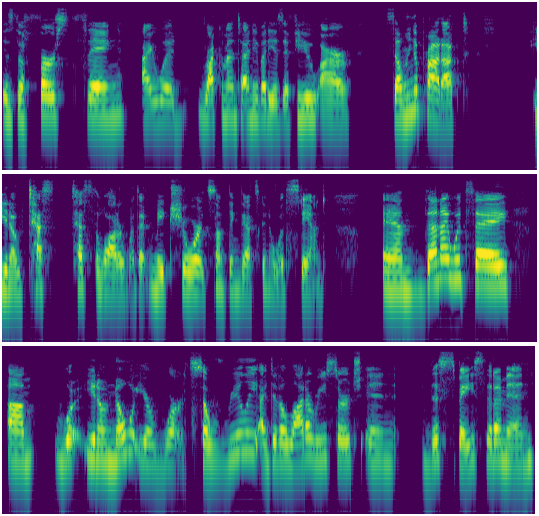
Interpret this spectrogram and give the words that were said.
is the first thing I would recommend to anybody is if you are selling a product, you know, test test the water with it. Make sure it's something that's going to withstand. And then I would say um, what you know know what you're worth. So really i did a lot of research in this space that i'm in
